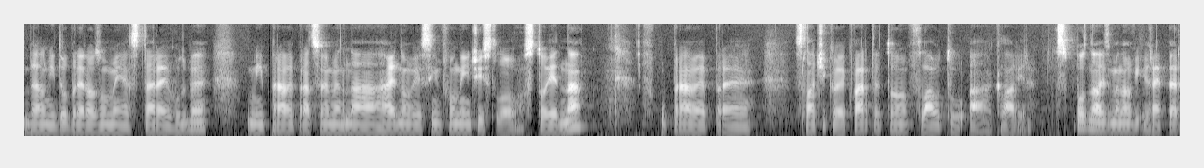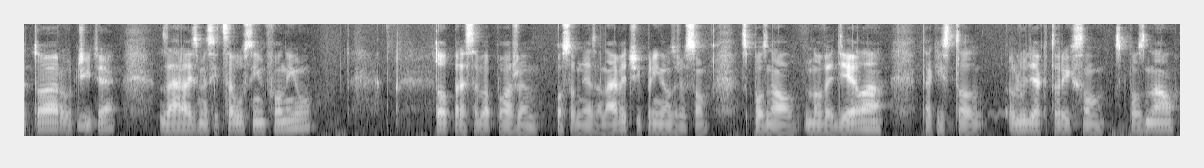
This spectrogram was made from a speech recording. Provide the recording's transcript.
veľmi dobre rozumie starej hudbe. My práve pracujeme na Haydnovej symfónii číslo 101 v úprave pre slačikové kvarteto, flautu a klavír. Spoznali sme nový repertoár určite, zahrali sme si celú symfóniu. To pre seba považujem osobne za najväčší prínos, že som spoznal nové diela, takisto ľudia, ktorých som spoznal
